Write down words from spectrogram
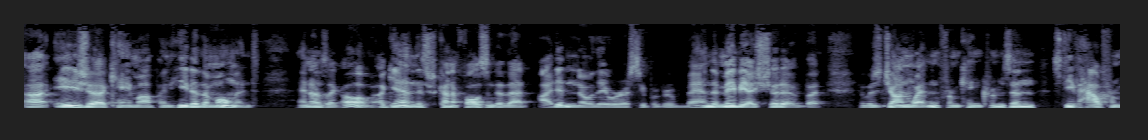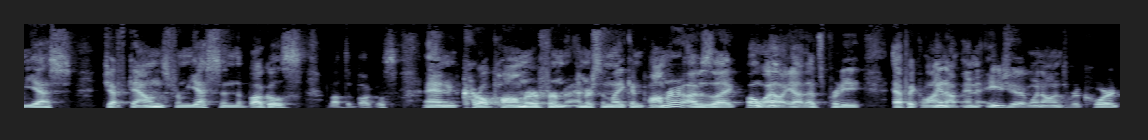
uh, Asia came up and Heat of the Moment. And I was like, oh, again, this kind of falls into that. I didn't know they were a supergroup band, and maybe I should have, but it was John Wetton from King Crimson, Steve Howe from Yes, Geoff Downes from Yes and the Buggles, love the Buggles, and Carl Palmer from Emerson Lake and Palmer. I was like, oh wow, yeah, that's pretty epic lineup. And Asia went on to record;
